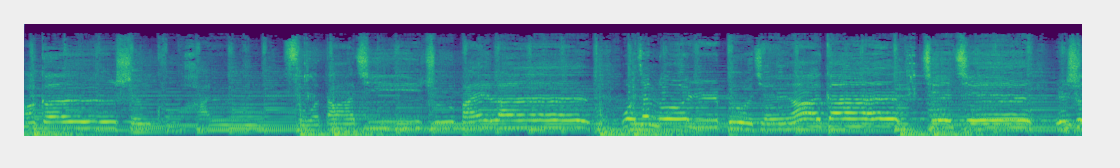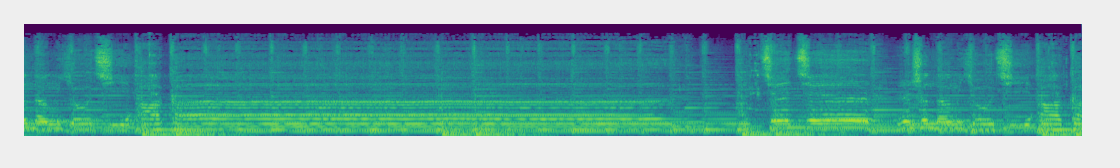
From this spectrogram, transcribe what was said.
阿甘身苦寒，似我大气出白兰。我见落日不见阿甘，姐姐，人生能有几阿甘？姐姐，人生能有几阿甘？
